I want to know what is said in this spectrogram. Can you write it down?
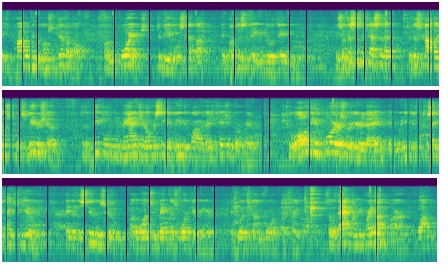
it's probably the most difficult for employers to be able to step up and participate and do what they need to do. And so this is a testament to this college, to its leadership, to the people who manage and oversee and lead the cooperative education program, to all of the employers who are here today, and we need to say thanks to you, and to the students who are the ones who make this work every year, and who it's done for, quite frankly. So with that, let me bring up our co-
